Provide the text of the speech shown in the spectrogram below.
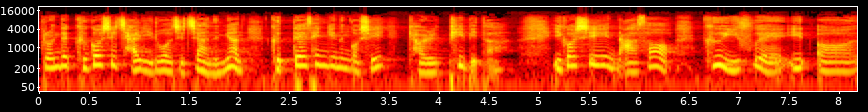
그런데 그것이 잘 이루어지지 않으면 그때 생기는 것이 결핍이다. 이것이 나서 그 이후에 이, 어,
